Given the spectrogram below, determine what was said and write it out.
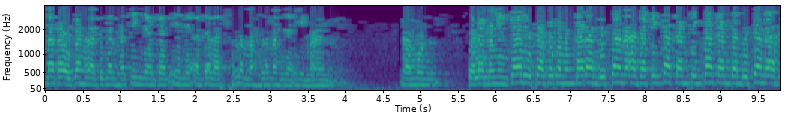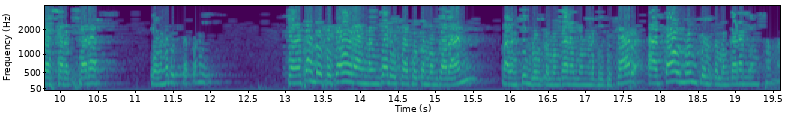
maka ubahlah dengan hatinya dan ini adalah selemah-lemahnya iman. Namun dalam mengingkari suatu kemungkaran di sana ada tingkatan-tingkatan dan di sana ada syarat-syarat yang harus terpenuhi. Jangan sampai seseorang mengingkari suatu kemungkaran malah timbul kemungkaran yang lebih besar atau muncul kemungkaran yang sama.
